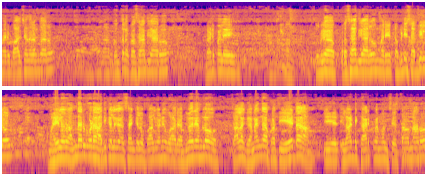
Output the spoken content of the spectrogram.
మరి బాలచంద్రం గారు గుంతల దొంతల ప్రసాద్ గారు నడిపల్లి దుర్గా ప్రసాద్ గారు మరియు కమిటీ సభ్యులు మహిళలు అందరూ కూడా అధిక సంఖ్యలో పాల్గొని వారి ఆధ్వర్యంలో చాలా ఘనంగా ప్రతి ఏటా ఈ ఇలాంటి కార్యక్రమాలు చేస్తా ఉన్నారు.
